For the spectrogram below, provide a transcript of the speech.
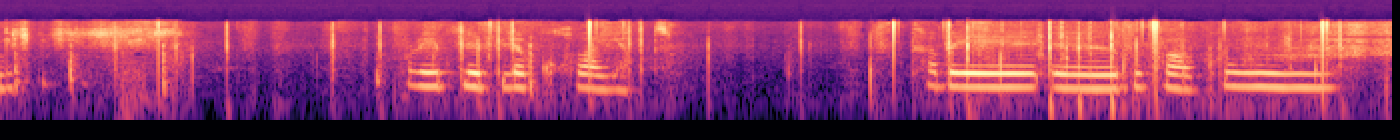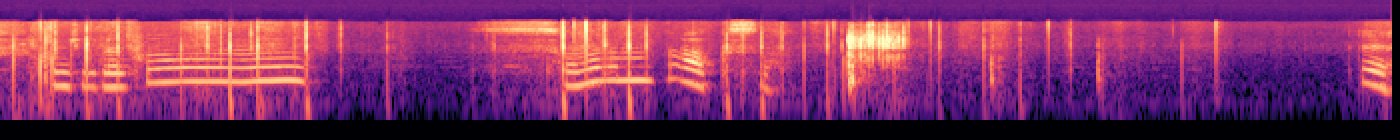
Geç geç geç. Burayı bile bile kolay yaptım. Tabi e, bu parkur önceden sonra sanırım daha kısa. Eh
